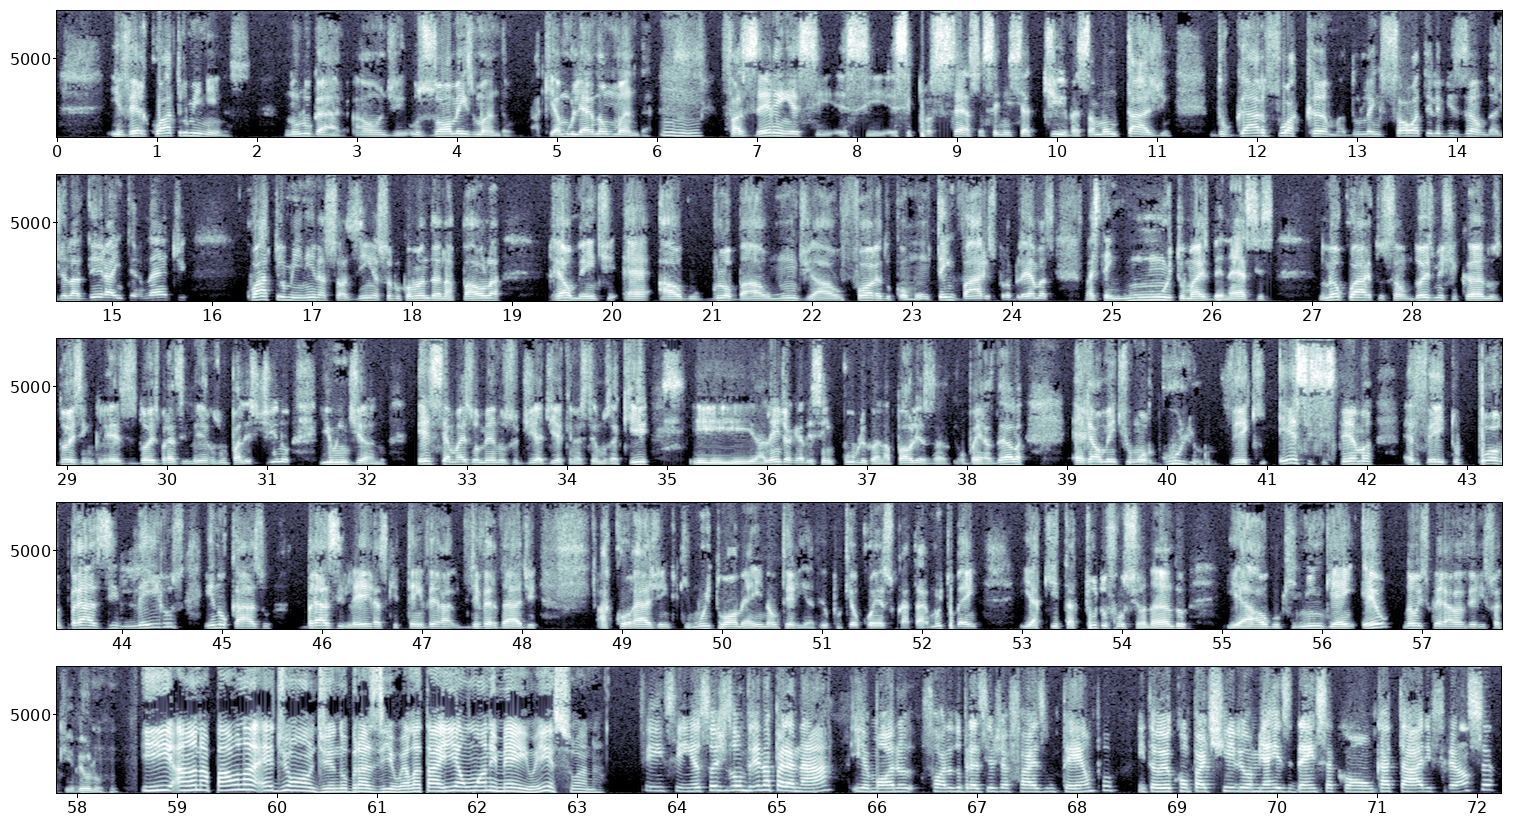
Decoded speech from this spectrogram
e ver quatro meninas no lugar onde os homens mandam, aqui a mulher não manda, uhum. Fazerem esse, esse, esse processo, essa iniciativa, essa montagem do garfo à cama, do lençol à televisão, da geladeira à internet, quatro meninas sozinhas sob o comando da Ana Paula, realmente é algo global, mundial, fora do comum. Tem vários problemas, mas tem muito mais benesses. No meu quarto são dois mexicanos, dois ingleses, dois brasileiros, um palestino e um indiano. Esse é mais ou menos o dia a dia que nós temos aqui. E além de agradecer em público a Ana Paula e as companheiras dela, é realmente um orgulho ver que esse sistema é feito por brasileiros e, no caso, brasileiras que têm de verdade a coragem que muito homem aí não teria, viu? Porque eu conheço o Catar muito bem e aqui está tudo funcionando e é algo que ninguém, eu não esperava ver isso aqui, viu, Lu? E a Ana Paula é de onde no Brasil? Ela está aí há um ano e meio, é isso, Ana? Sim, sim. Eu sou de Londrina, Paraná, e eu moro fora do Brasil já faz um tempo. Então eu compartilho a minha residência com Catar e França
